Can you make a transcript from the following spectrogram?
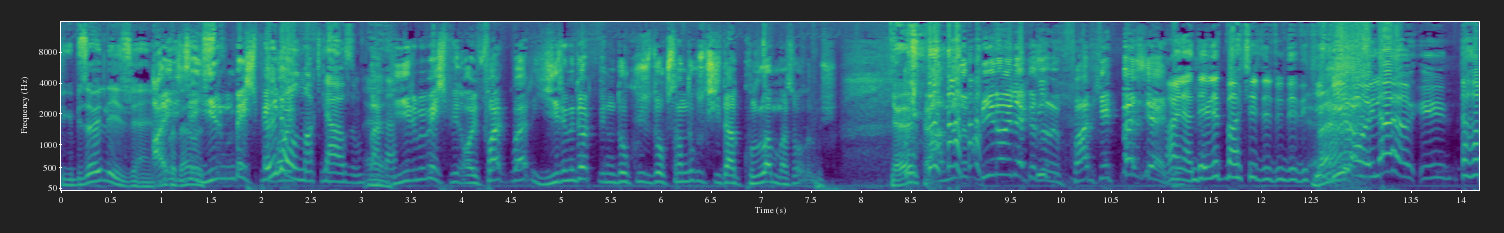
Çünkü biz öyleyiz yani. Ayrıca kadar basit. 25 bin Öyle oy. olmak lazım. Bak da. 25 bin oy fark var. 24 bin 999 kişi daha kullanmasa olurmuş. Evet. Anladım. Bir oyla kazanır. Fark etmez yani. Aynen Devlet Bahçeli de dün dedi ki Ben- bir oyla e, daha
